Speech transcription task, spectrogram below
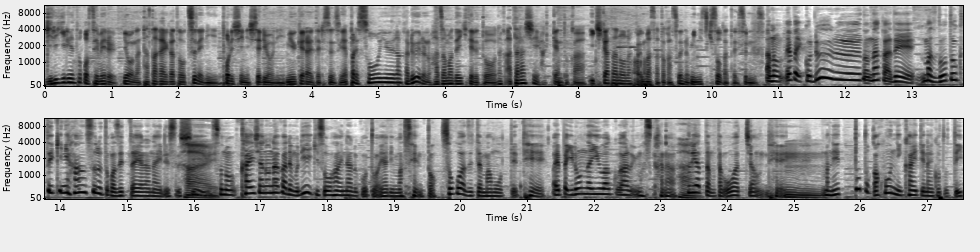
ギリギリのとこ攻めるような戦い方を常にポリシーにしてるように見受けられたりするんですけどやっぱりそういうなんかルールの狭間で生きてるとなんか新しい発見とか生き方のなんかうまさとかそういうの身につきそうだったりするんですあのやっぱりこうルールの中でまず道徳的に反するとか絶対やらないですし、はい。その会社の中でも利益相反になることはやりませんと。そこは絶対守っててやっぱりいろんな誘惑がありますから、はい。それやったら多分終わっちゃうんで。うん。まあ、ネットとか本に書いてないことっていっ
